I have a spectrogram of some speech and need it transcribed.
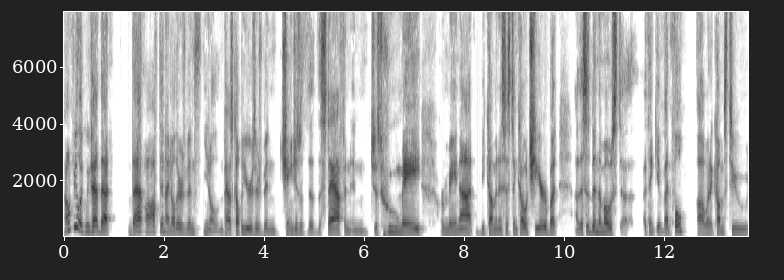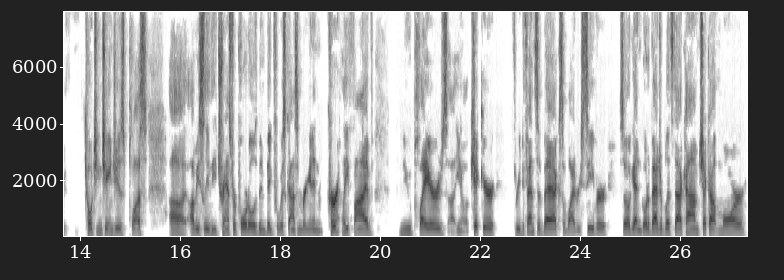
I don't feel like we've had that that often. I know there's been, you know, in the past couple years, there's been changes with the, the staff and, and just who may or may not become an assistant coach here. But uh, this has been the most, uh, I think, eventful uh, when it comes to coaching changes. Plus, uh, obviously, the transfer portal has been big for Wisconsin, bringing in currently five new players, uh, you know, a kicker, three defensive backs, a wide receiver. So again, go to badgerblitz.com, check out more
